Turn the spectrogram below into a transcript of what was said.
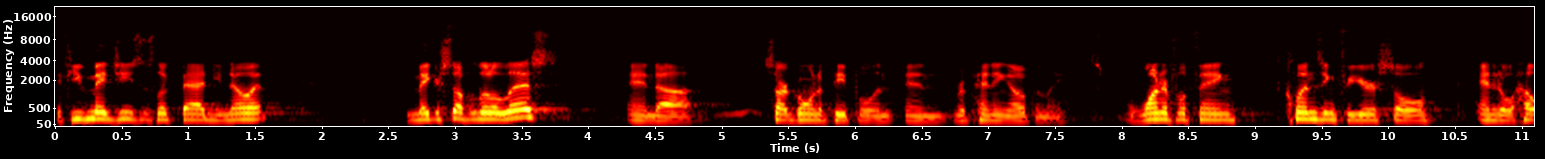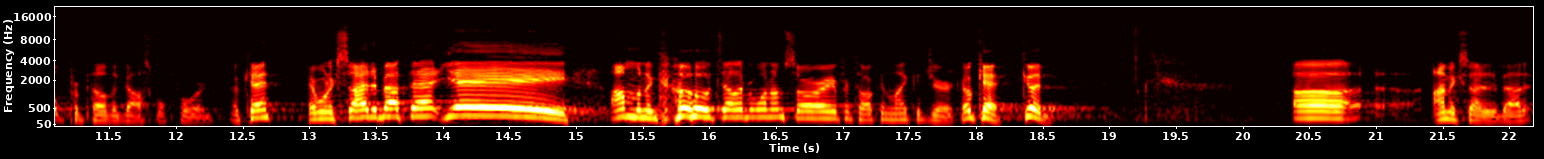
if you've made Jesus look bad and you know it, make yourself a little list and uh, start going to people and, and repenting openly. It's a wonderful thing, it's cleansing for your soul, and it'll help propel the gospel forward. Okay? Everyone excited about that? Yay! I'm going to go tell everyone I'm sorry for talking like a jerk. Okay, good. Uh, I'm excited about it.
